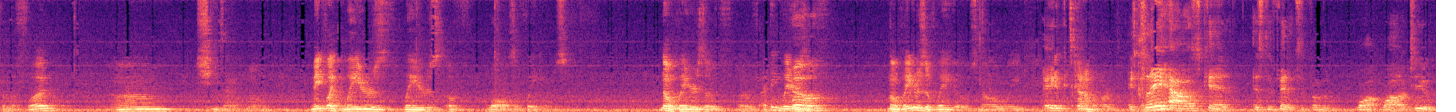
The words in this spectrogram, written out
From the flood, um, jeez, I don't know. Make like layers, layers of walls of Legos. No, layers of, of I think layers Well- of no layers of Legos. No, wait, A, it's kind of a hard. a clay house can is defensive from the wa- water too.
